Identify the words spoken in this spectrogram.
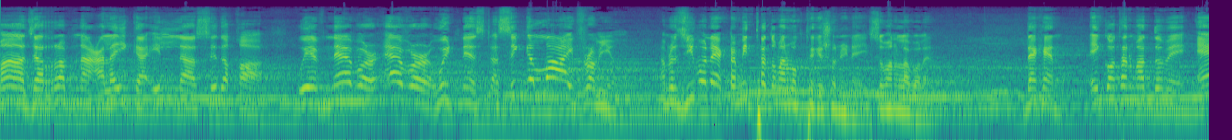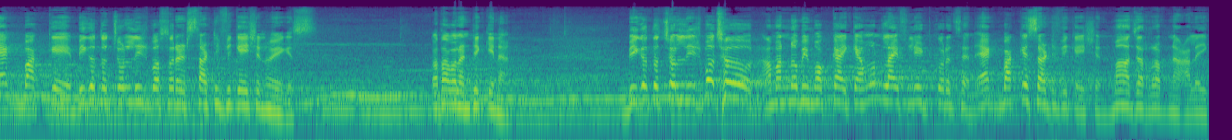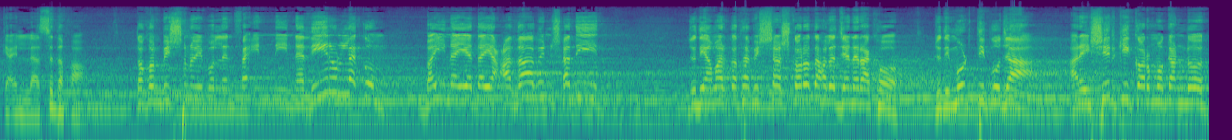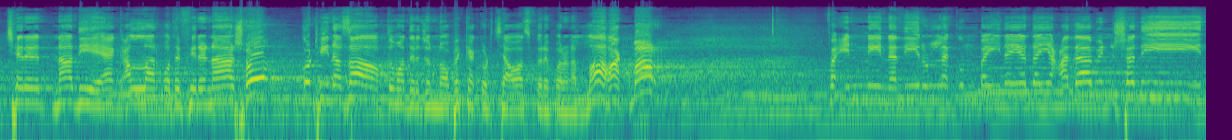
মা জাররাবনা আলাইকা ইল্লা সিদকা we have never ever witnessed a single life from you আমরা জীবনে একটা মিথ্যা তোমার মুখ থেকে শুনি নাই, সুবহানাল্লাহ বলেন। দেখেন, এই কথার মাধ্যমে এক বাক্যে বিগত চল্লিশ বছরের সার্টিফিকেশন হয়ে গেছে। কথা বলেন ঠিক কিনা? বিগত চল্লিশ বছর আমার নবী মক্কায় কেমন লাইফ লিড করেছেন? এক বাক্যে সার্টিফিকেশন মা জাররাবনা আলাইকা ইল্লা সিদকা তখন বিশ্বনবী বললেন ফাইন্নি নাযীরুল লাকুম বাইনা ইয়াদাই আযাবিন শাদীদ যদি আমার কথা বিশ্বাস করো তাহলে জেনে রাখো যদি মূর্তি পূজা আর এই শিরকি কর্মকাণ্ড ছেড়ে না দিয়ে এক আল্লাহর পথে ফিরে না আসো কঠিন আযাব তোমাদের জন্য অপেক্ষা করছে আওয়াজ করে পড়েন আল্লাহু আকবার فإني نذير لكم بين يدي عذاب شديد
